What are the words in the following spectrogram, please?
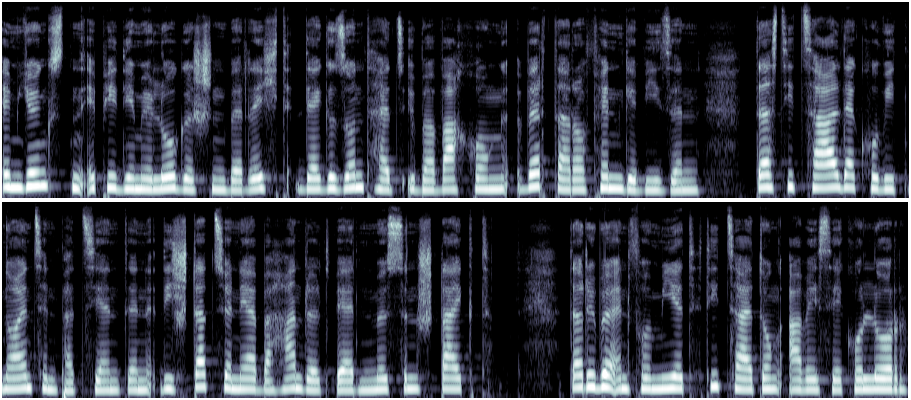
Im jüngsten epidemiologischen Bericht der Gesundheitsüberwachung wird darauf hingewiesen, dass die Zahl der Covid-19-Patienten, die stationär behandelt werden müssen, steigt. Darüber informiert die Zeitung ABC Color.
